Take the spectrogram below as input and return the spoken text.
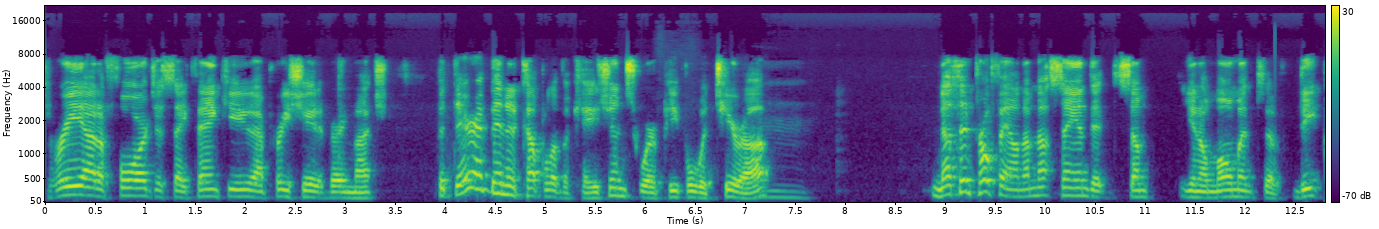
three out of four just say thank you. I appreciate it very much. But there have been a couple of occasions where people would tear up. Mm. Nothing profound. I'm not saying that some, you know, moment of deep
